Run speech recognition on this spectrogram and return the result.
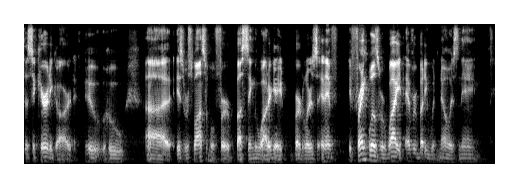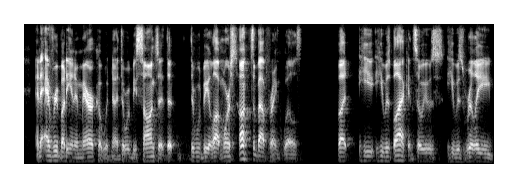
the security guard who who uh, is responsible for busting the Watergate burglars. And if if Frank Wills were white, everybody would know his name, and everybody in America would know. There would be songs that, that there would be a lot more songs about Frank Wills, but he he was black, and so he was he was really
